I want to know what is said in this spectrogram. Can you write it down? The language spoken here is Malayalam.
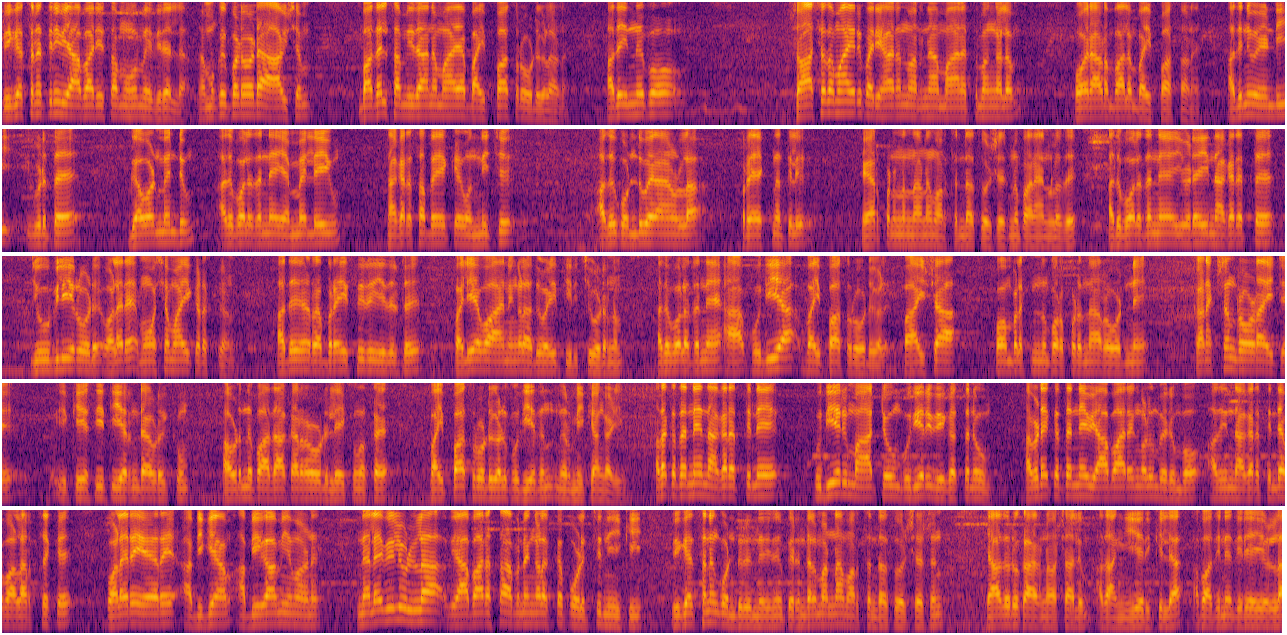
വികസനത്തിന് വ്യാപാരി സമൂഹം എതിരല്ല. നമുക്കിപ്പോൾ ഇവിടെ ആവശ്യം ബദൽ സംവിധാനമായ ബൈപ്പാസ് റോഡുകളാണ് അത് ഇന്നിപ്പോൾ ശാശ്വതമായൊരു പരിഹാരം എന്ന് പറഞ്ഞാൽ മാനത്തുമംഗലം പോരാടംപാലം ബൈപ്പാസാണ്. അതിനുവേണ്ടി ഇവിടുത്തെ ഗവൺമെന്റും അതുപോലെ തന്നെ എം എൽ എയും നഗരസഭയൊക്കെ ഒന്നിച്ച് അത് കൊണ്ടുവരാനുള്ള പ്രയത്നത്തിൽ ഏർപ്പെടണമെന്നാണ് മർച്ചന്റ് അസോസിയേഷന് പറയാനുള്ളത്. അതുപോലെ തന്നെ ഇവിടെ ഈ നഗരത്തെ ജൂബിലി റോഡ് വളരെ മോശമായി കിടക്കുകയാണ്. അത് റബ്ബറൈസ് ചെയ്തിട്ട് വലിയ വാഹനങ്ങൾ അതുവഴി തിരിച്ചുവിടണം. അതുപോലെ തന്നെ ആ പുതിയ ബൈപ്പാസ് റോഡുകൾ പായിഷ കോംപ്ലക്സിൽ നിന്ന് പുറപ്പെടുന്ന റോഡിന് കണക്ഷൻ റോഡായിട്ട് ഈ കെ സി തിയറിന്റെ അവിടേക്കും അവിടുന്ന് പാതാക്കര റോഡിലേക്കുമൊക്കെ ബൈപ്പാസ് റോഡുകൾ പുതിയതും നിർമ്മിക്കാൻ കഴിയും. അതൊക്കെ തന്നെ നഗരത്തിന്റെ പുതിയൊരു മാറ്റവും പുതിയൊരു വികസനവും അവിടെയൊക്കെ തന്നെ വ്യാപാരങ്ങളും വരുമ്പോൾ അത് നഗരത്തിന്റെ വളർച്ചയ്ക്ക് വളരെയേറെ അഭികാ അഭികാമ്യമാണ്. നിലവിലുള്ള വ്യാപാര സ്ഥാപനങ്ങളൊക്കെ പൊളിച്ചു നീക്കി വികസനം കൊണ്ടുവരുന്നതിന് പെരിന്തൽമണ്ണ മർച്ചന്റ് അസോസിയേഷൻ യാതൊരു കാരണവശാലും അത് അംഗീകരിക്കില്ല. അപ്പോൾ അതിനെതിരെയുള്ള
